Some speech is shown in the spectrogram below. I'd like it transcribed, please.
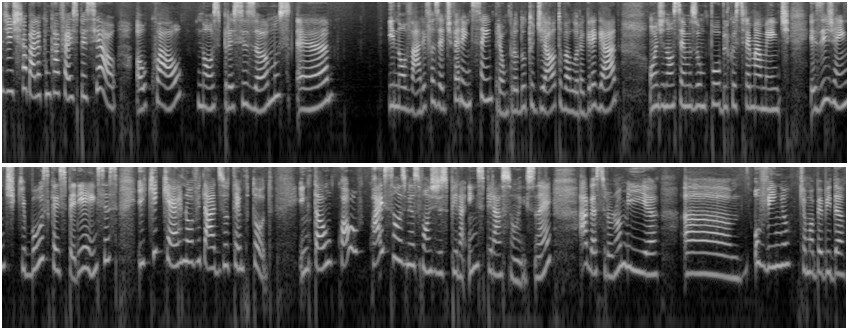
a gente trabalha com café especial, ao qual nós precisamos uh, inovar e fazer diferente sempre. É um produto de alto valor agregado, onde nós temos um público extremamente exigente, que busca experiências e que quer novidades o tempo todo. Então, qual, quais são as minhas fontes de inspira, inspirações, né? A gastronomia, Uh, o vinho, que é uma bebida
